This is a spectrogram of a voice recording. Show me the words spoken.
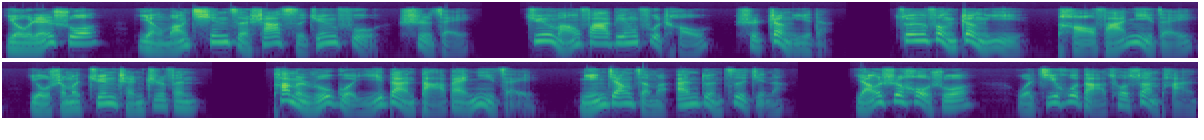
有人说，影王亲自杀死君父是贼，君王发兵复仇是正义的，尊奉正义，讨伐逆贼，有什么君臣之分？他们如果一旦打败逆贼，您将怎么安顿自己呢？杨师厚说：“我几乎打错算盘。”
